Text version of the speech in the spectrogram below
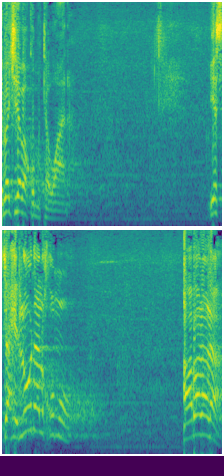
tebakirabako mutawaana. Yastahiluna alkhumur abalala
